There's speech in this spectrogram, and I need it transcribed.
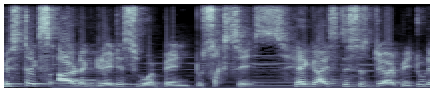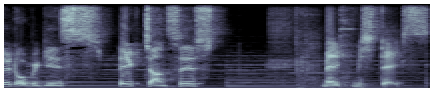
Mistakes are the greatest weapon to success. Hey guys, this is ARP. Today topic is take chances, make mistakes.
